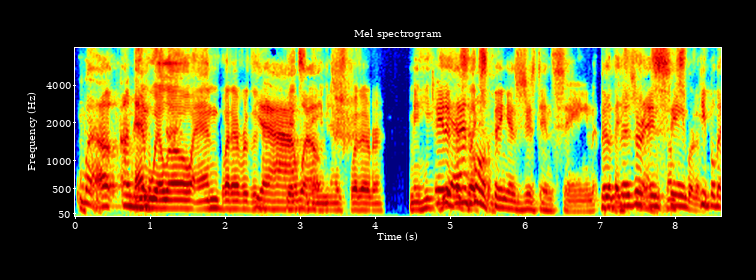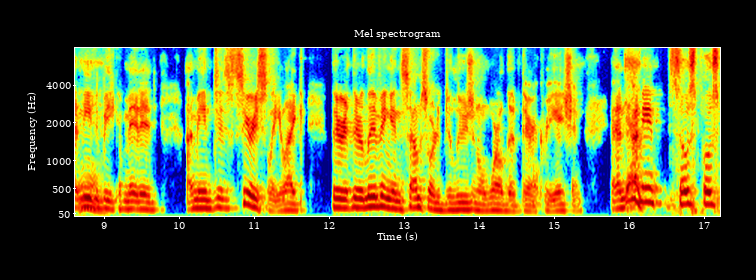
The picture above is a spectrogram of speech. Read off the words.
Well, I mean, and Willow and whatever the yeah, well, name is, whatever. I mean, he, he that whole some, thing is just insane. Yeah, Those are insane sort of, people that need to be committed. I mean, just seriously, like they're they're living in some sort of delusional world of their creation. And yeah, I mean, so is Post.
